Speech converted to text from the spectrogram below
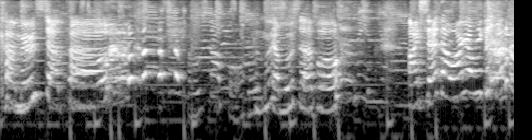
Kamusta po? Kamusta po? Kamusta po? I said that. Why are y'all making fun of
